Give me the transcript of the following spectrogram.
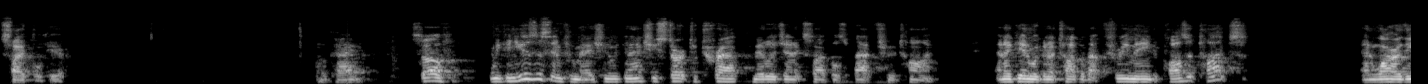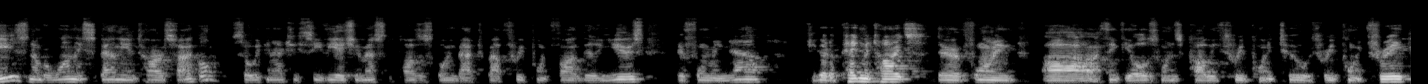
cycle here. Okay, so we can use this information, we can actually start to track metallogenic cycles back through time. And again, we're going to talk about three main deposit types. And why are these? Number one, they span the entire cycle. So we can actually see VHMS deposits going back to about 3.5 billion years. They're forming now. If you go to pegmatites, they're forming, uh, I think the oldest one is probably 3.2 or 3.3,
